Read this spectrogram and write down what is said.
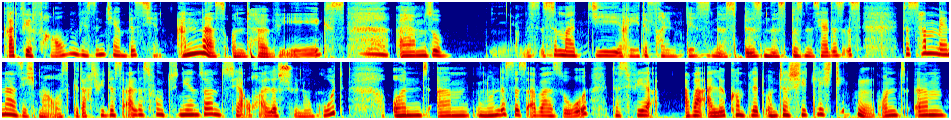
gerade wir Frauen, wir sind ja ein bisschen anders unterwegs. Ähm, so es ist immer die Rede von Business, Business, Business. Ja, das ist, das haben Männer sich mal ausgedacht, wie das alles funktionieren soll. Das ist ja auch alles schön und gut. Und ähm, nun ist es aber so, dass wir aber alle komplett unterschiedlich ticken. Und ähm,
